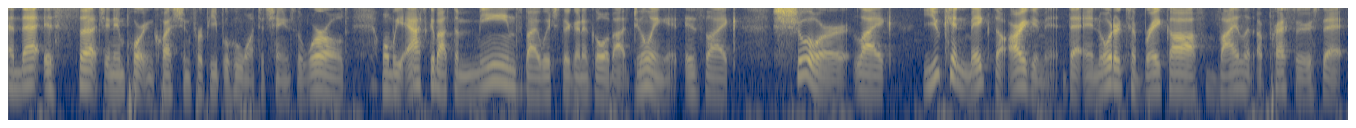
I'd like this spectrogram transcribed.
And that is such an important question for people who want to change the world. When we ask about the means by which they're going to go about doing it, is like, sure, like you can make the argument that in order to break off violent oppressors that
